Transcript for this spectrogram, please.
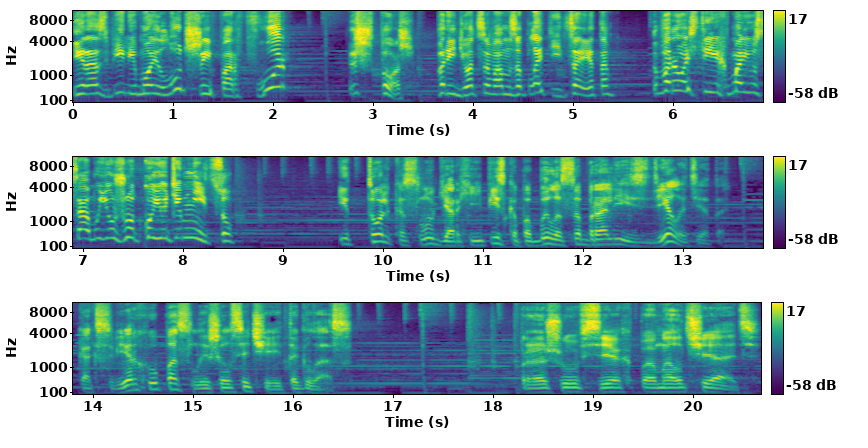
и разбили мой лучший фарфор? Что ж, придется вам заплатить за это. Бросьте их в мою самую жуткую темницу!» И только слуги архиепископа было собрались сделать это, как сверху послышался чей-то глаз – «Прошу всех помолчать»,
